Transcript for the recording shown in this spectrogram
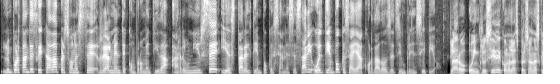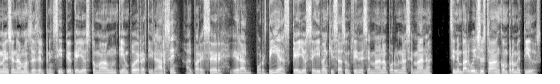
Lo importante es que cada persona esté realmente comprometida a reunirse y estar el tiempo que sea necesario o el tiempo que se haya acordado desde un principio. Claro, o inclusive como las personas que mencionamos desde el principio, que ellos tomaban un tiempo de retirarse, al parecer era por días, que ellos se iban quizás un fin de semana por una semana, sin embargo ellos estaban comprometidos.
